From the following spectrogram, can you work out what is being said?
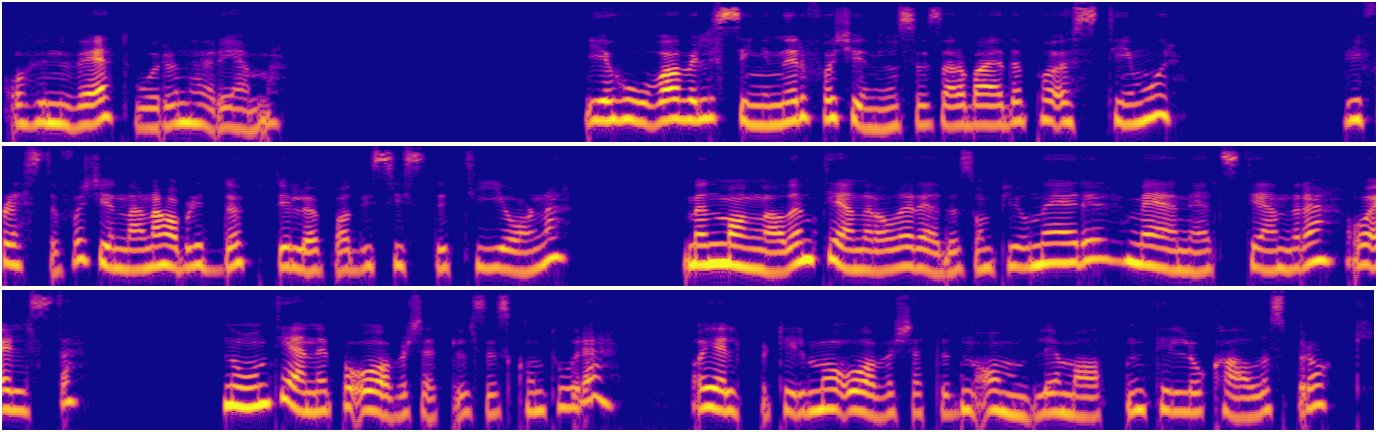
og hun vet hvor hun hører hjemme. Jehova velsigner forkynnelsesarbeidet på Øst-Timor. De fleste forkynnerne har blitt døpt i løpet av de siste ti årene, men mange av dem tjener allerede som pionerer, menighetstjenere og eldste. Noen tjener på oversettelseskontoret og hjelper til med å oversette den åndelige maten til lokale språk.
